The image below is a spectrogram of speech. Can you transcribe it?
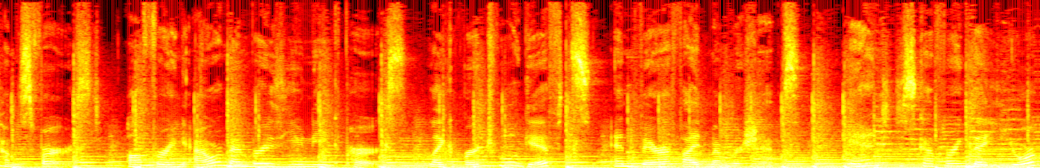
comes first, offering our members unique perks like virtual gifts and verified memberships, and discovering that your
